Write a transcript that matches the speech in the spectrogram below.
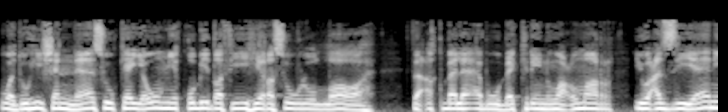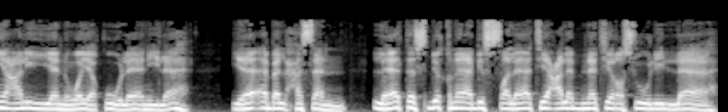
ودهش الناس كيوم قبض فيه رسول الله فأقبل أبو بكر وعمر يعزيان عليا ويقولان له يا أبا الحسن لا تسبقنا بالصلاة على ابنة رسول الله.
